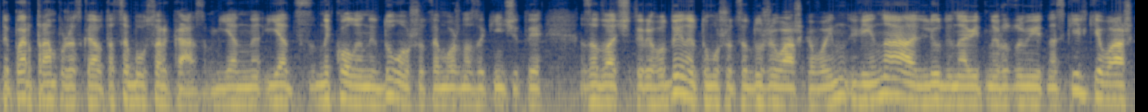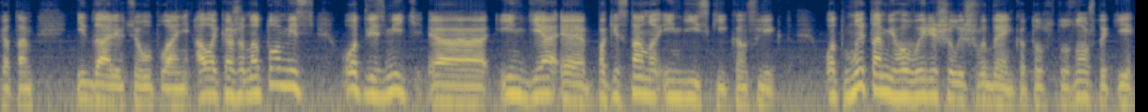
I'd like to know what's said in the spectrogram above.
Тепер Трамп уже сказав, та це був сарказм. Я не я ніколи не думав, що це можна закінчити за 24 години, тому що це дуже важка війна. Люди навіть не розуміють наскільки важка там і далі в цьому плані. Але каже, натомість, от візьміть е, Індія, е, пакистано-індійський конфлікт. От ми там його вирішили швиденько. Тобто, знову ж таки,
